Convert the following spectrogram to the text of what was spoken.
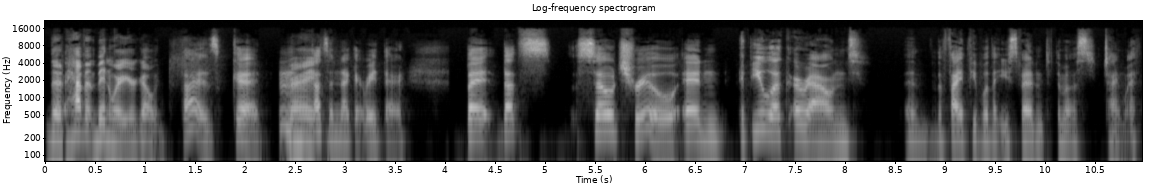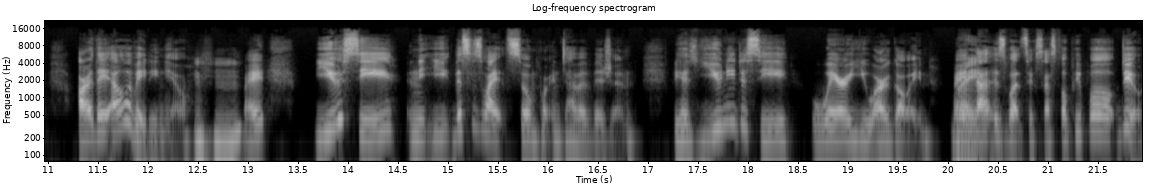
That haven't been where you're going. That is good. Mm, Right. That's a nugget right there. But that's so true. And if you look around the five people that you spend the most time with, are they elevating you? Mm-hmm. right? You see, and you, this is why it's so important to have a vision because you need to see where you are going, right? Right. That is what successful people do.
